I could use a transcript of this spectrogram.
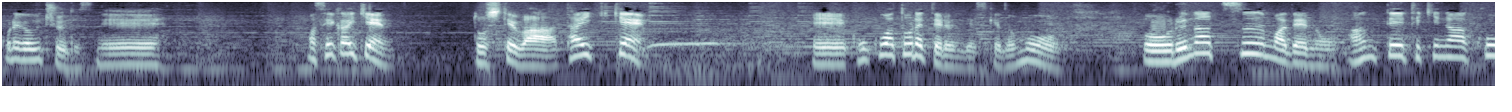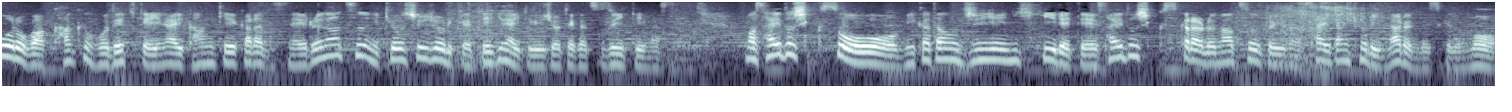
これが宇宙ですね。まあ、世界圏としては、大気圏、えー、ここは取れてるんですけども、ルナ2までの安定的な航路が確保できていない関係からですね、ルナ2に強襲上陸ができないという状態が続いています。まあ、サイド6を味方の陣営に引き入れて、サイド6からルナ2というのが最短距離になるんですけども、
